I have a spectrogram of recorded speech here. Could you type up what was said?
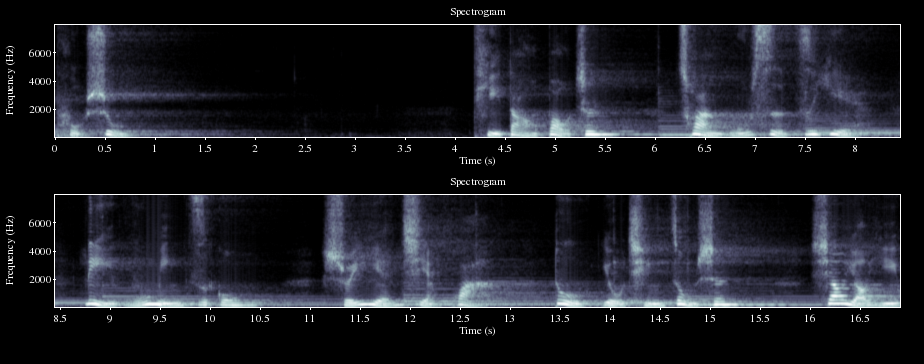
朴素。体道暴真，创无事之业，立无名之功，随缘显化，度有情众生，逍遥于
